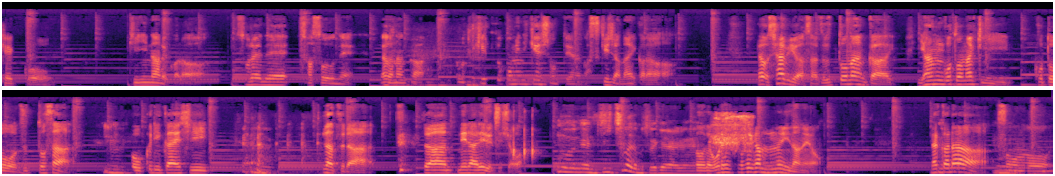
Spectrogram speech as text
結構気になるから、それで誘うね。だからなんか、このテキストコミュニケーションっていうのが好きじゃないから、だからシャビはさ、ずっとなんか、やんごとなきことをずっとさ、うんこう繰り返し、つらつら、つらねられるでしょ？もうね、いつまでも続けられるね。そうで、俺、それが無理なのよ。だから、うんその、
